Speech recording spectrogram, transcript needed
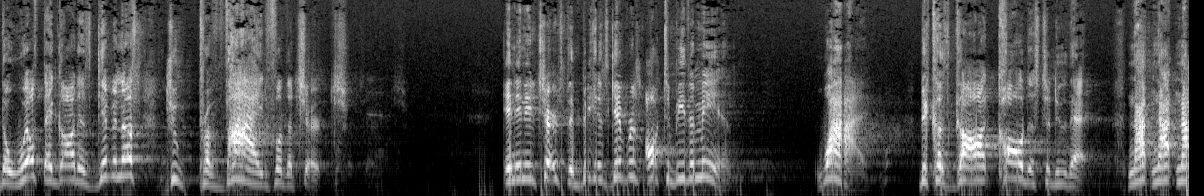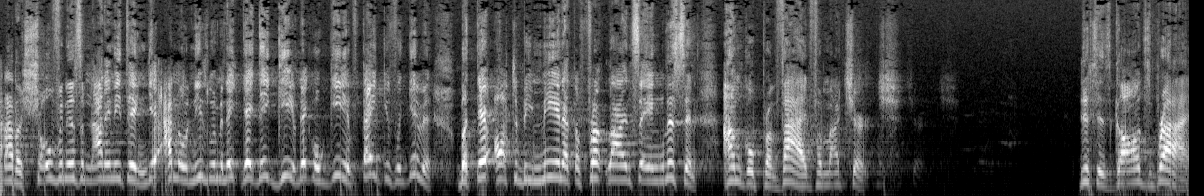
the wealth that God has given us to provide for the church. In any church, the biggest givers ought to be the men. Why? Because God called us to do that. Not, not, not out of chauvinism, not anything. Yeah, I know these women, they, they, they give, they go give. Thank you for giving. But there ought to be men at the front line saying, listen, I'm going to provide for my church. This is God's bride.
